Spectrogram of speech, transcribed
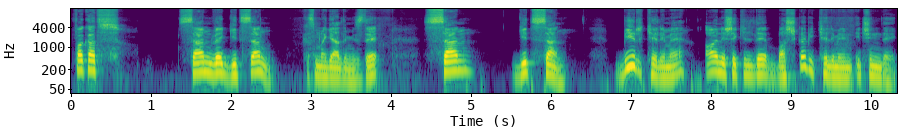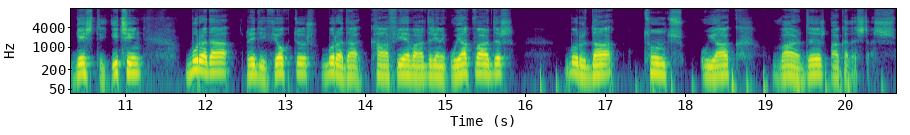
Fakat sen ve gitsen kısmına geldiğimizde sen gitsen bir kelime aynı şekilde başka bir kelimenin içinde geçtiği için burada redif yoktur. Burada kafiye vardır yani uyak vardır. Burada tunç uyak vardır arkadaşlar.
